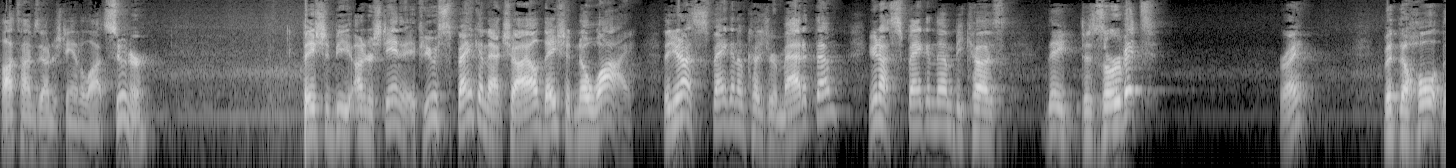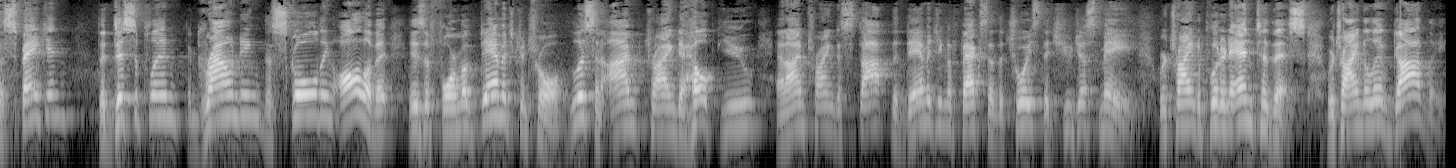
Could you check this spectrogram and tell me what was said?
A lot of times they understand a lot sooner. They should be understanding. If you're spanking that child, they should know why. That you're not spanking them because you're mad at them. You're not spanking them because they deserve it right? But the whole the spanking, the discipline, the grounding, the scolding, all of it is a form of damage control. Listen, I'm trying to help you and I'm trying to stop the damaging effects of the choice that you just made. We're trying to put an end to this. We're trying to live godly.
